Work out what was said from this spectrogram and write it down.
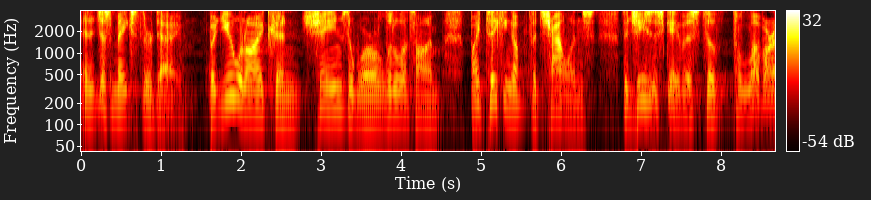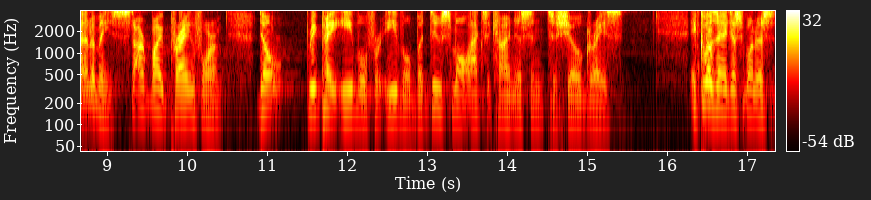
and it just makes their day. But you and I can change the world a little at a time by taking up the challenge that Jesus gave us to, to love our enemies. Start by praying for them. Don't repay evil for evil, but do small acts of kindness and to show grace. In closing, I just want us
